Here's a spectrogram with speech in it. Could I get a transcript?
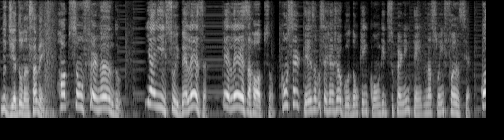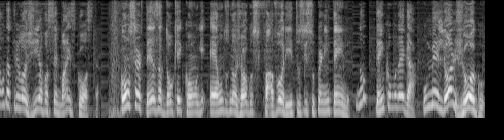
no dia do lançamento. Robson Fernando. E aí, Sui, beleza? Beleza, Robson. Com certeza você já jogou Donkey Kong de Super Nintendo na sua infância. Qual da trilogia você mais gosta? Com certeza Donkey Kong é um dos meus jogos favoritos de Super Nintendo. Não tem como negar. O melhor jogo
